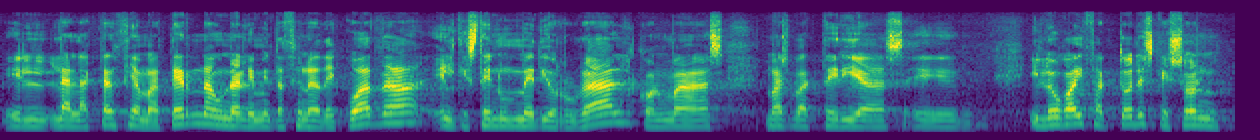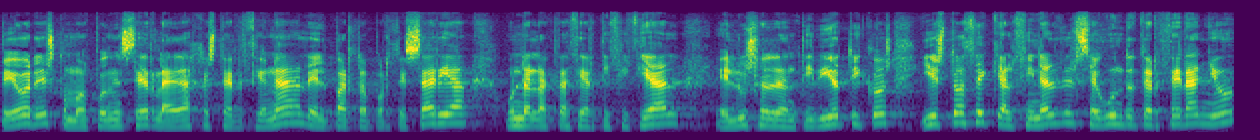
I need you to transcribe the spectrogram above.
la lactancia materna, una alimentación adecuada, el que esté en un medio rural con más, más bacterias. Eh, y luego hay factores que son peores, como pueden ser la edad gestacional, el parto por cesárea, una lactancia artificial, el uso de antibióticos. Y esto hace que al final del segundo o tercer año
